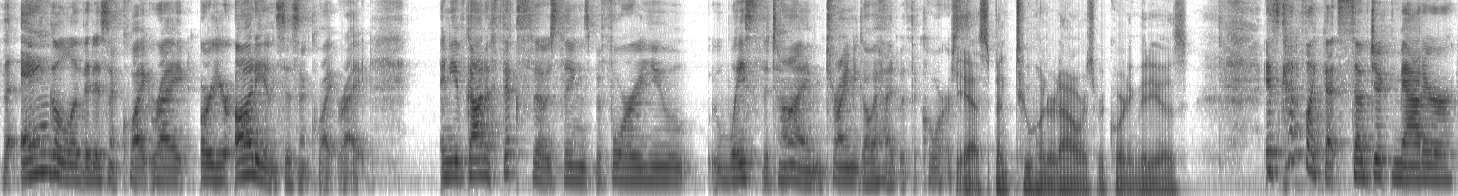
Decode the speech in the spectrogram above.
the angle of it isn't quite right, or your audience isn't quite right. And you've got to fix those things before you waste the time trying to go ahead with the course. Yeah, spend 200 hours recording videos. It's kind of like that subject matter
